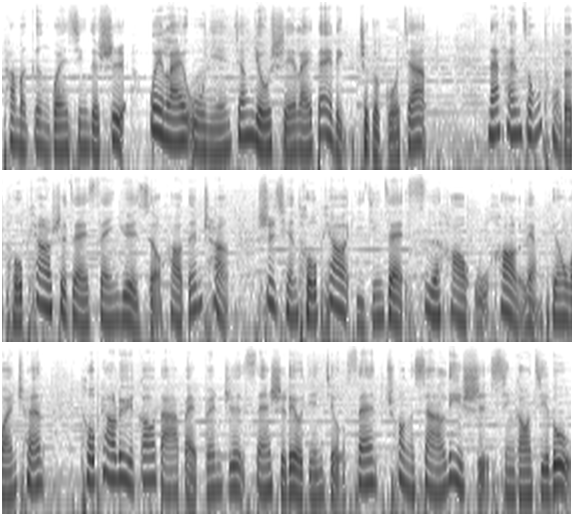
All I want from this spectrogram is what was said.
他们更关心的是未来五年将由谁来带领这个国家。 南韩总统的投票是在三月九号登场，事前投票已经在四号、五号两天完成，投票率高达百分之三十六点九三，创下历史新高纪录。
